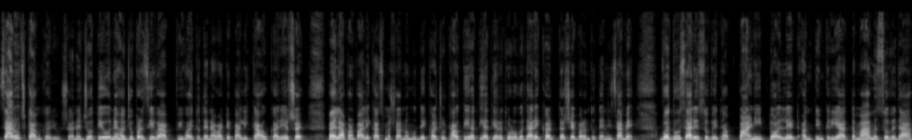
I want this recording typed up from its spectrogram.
સારું જ કામ કર્યું છે. અને જો તેઓને હજુ પણ સેવા આપવી હોય, તો તેના માટે પાલિકા આવકાર્ય છે. પહેલાં પણ પાલિકા સ્મશાનનો મુદ્દે ખર્ચ ઉઠાવતી હતી, અત્યારે થોડો વધારે ખર્ચ થશે, પરંતુ તેની સામે વધુ સારી સુવિધા, પાણી, ટોયલેટ, અંતિમ ક્રિયા તમામ સુવિધા,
